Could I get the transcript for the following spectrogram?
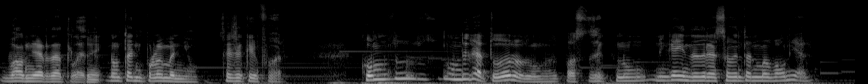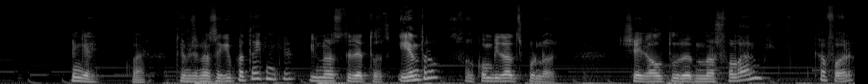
o balneário da atleta. Sim. Não tenho problema nenhum, seja quem for como de um diretor. ou posso dizer que não, ninguém da direção entra no meu balneário. Ninguém. Claro. Temos a nossa equipa técnica e o nosso diretor. Entram, se for convidados por nós. Chega a altura de nós falarmos, cá fora.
